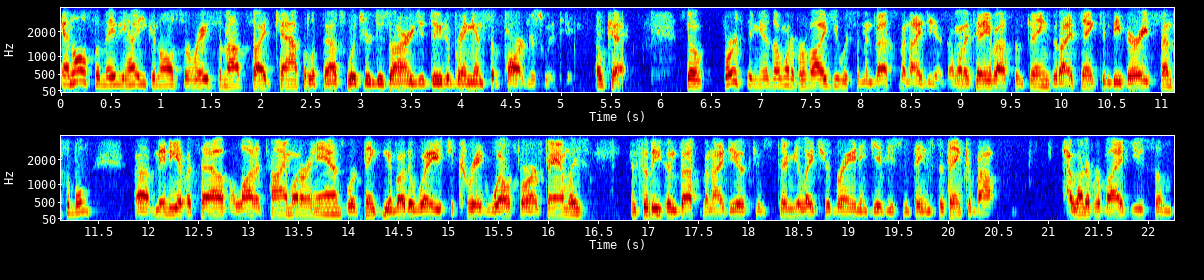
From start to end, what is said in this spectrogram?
and also maybe how you can also raise some outside capital if that's what you're desiring to do to bring in some partners with you. Okay. So first thing is I want to provide you with some investment ideas. I want to tell you about some things that I think can be very sensible. Uh, many of us have a lot of time on our hands. We're thinking of other ways to create wealth for our families. And so these investment ideas can stimulate your brain and give you some things to think about. I want to provide you some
